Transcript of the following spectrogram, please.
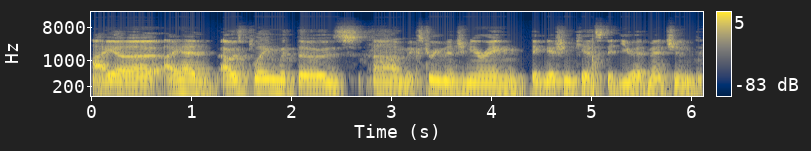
I uh I had I was playing with those um, extreme engineering ignition kits that you had mentioned,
